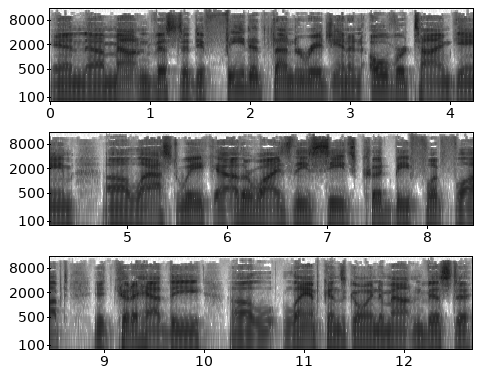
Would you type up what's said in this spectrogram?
and uh, Mountain Vista defeated Thunder Ridge in an overtime game uh, last week. Otherwise, these seeds could be flip flopped. It could have had the uh, Lambkins going to Mountain Vista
